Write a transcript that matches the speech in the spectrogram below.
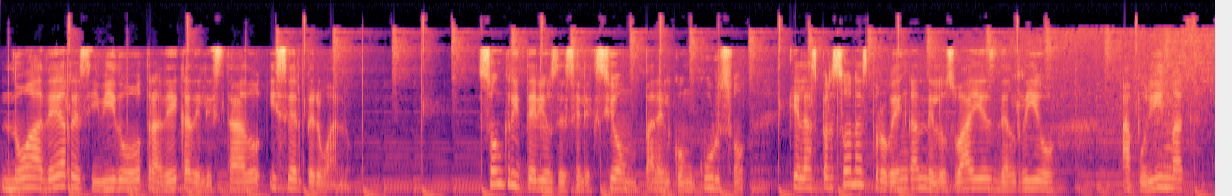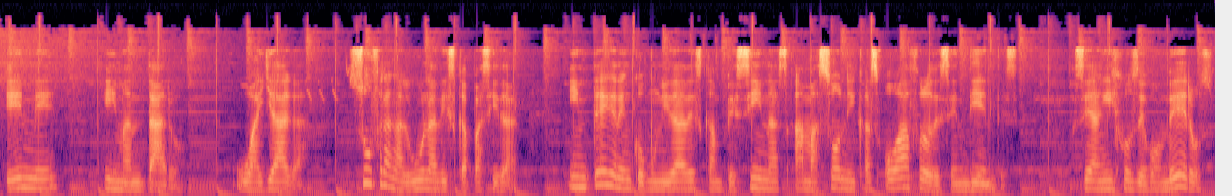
no haber recibido otra beca del Estado y ser peruano. Son criterios de selección para el concurso que las personas provengan de los valles del río Apurímac, N y Mantaro, Huayaga, sufran alguna discapacidad, integren comunidades campesinas, amazónicas o afrodescendientes, sean hijos de bomberos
